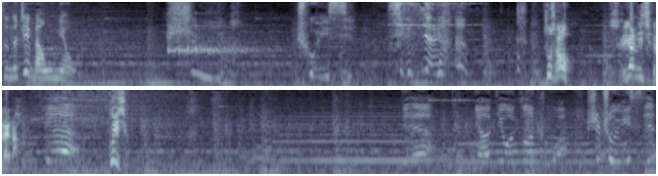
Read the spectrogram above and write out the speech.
怎的这般污蔑我？是你，楚云溪。你个贱人！住手！谁让你起来的？爹，跪下！爹，你要替我做主啊！是楚云溪，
